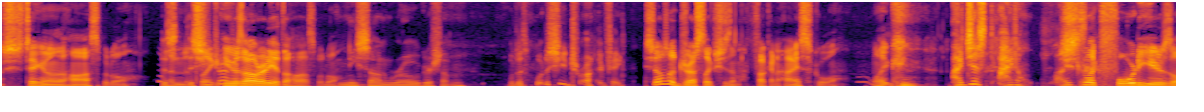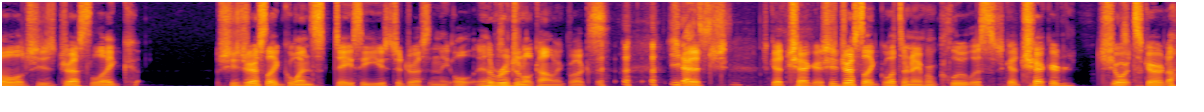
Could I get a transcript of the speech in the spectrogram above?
She's taken to the hospital. Is- and it's like he was already at the hospital. Nissan Rogue or something. What is what is she driving? She also dressed like she's in fucking high school. Like I just I don't like she's her. like 40 years old. She's dressed like she's dressed like Gwen Stacy used to dress in the old, original comic books. She's got a yes. ch- she's got a checker. She's dressed like what's her name from Clueless. She's got a checkered short skirt on.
